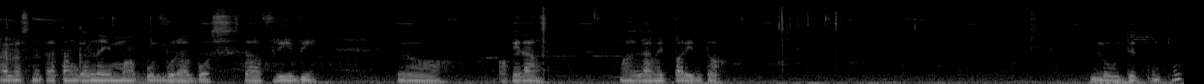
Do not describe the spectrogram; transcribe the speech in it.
Halos natatanggal na yung mga pulbura boss sa freebie. Pero okay lang. Magagamit pa rin to. Loaded ito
